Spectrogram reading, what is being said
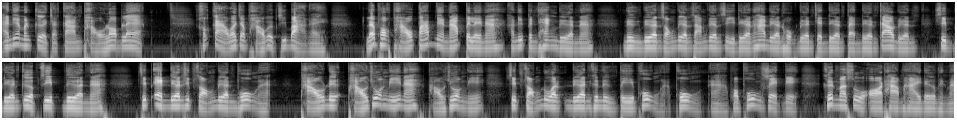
อันนี้มันเกิดจากการเผารอบแรก เขากล่าวว่าจะเผาแบบชิบะไง แล้วพอเผาปั๊บเนี่ยนับไปเลยนะ อันนี้เป็นแท่งเดือนนะหนึ่งเดือนสองเดือนสามเดือนสี่เดือนห้าเดือนหกเดือนเจ็ดเดือนแปดเดือนเก้าเดือนสิบเดือนเกือบสิบเดือนนะสิบเอ็ดเดือนสิบสองเดือนพุ่งอะ เผาเดือเผาช่วงนี้นะ เผาช่วงนี้สิบสองเดือนเดือนคือหนึ่งปีพุ่งอะพุ่งอ่าพอพุ่งเสร็จนี่ขึ้นมาสู่ออทามไฮเดิมเห็นไหม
